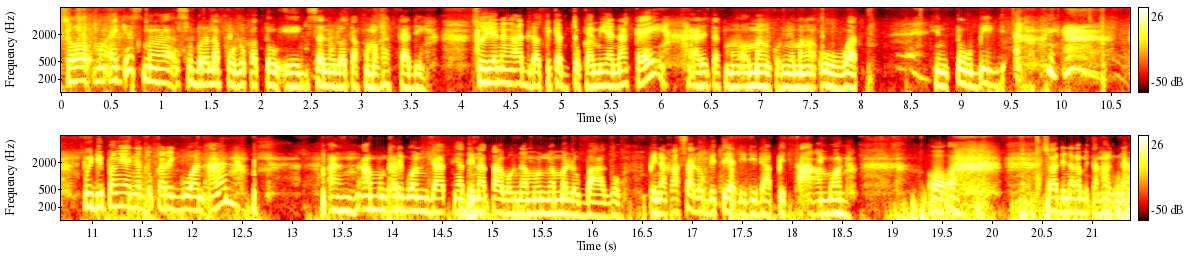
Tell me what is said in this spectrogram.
So I guess mga sobra na pulo ka tuig sa nulot ako makakadi. So yan ang adlaw tikad to kami yan na kay alitak mga umangkon nga mga uwat. Hintubig. Pwede pa nga nga to kariguan an? Amon kariguan dat nga tinatawag namon nga malubago. Pinakasalog iti adi didapit ta amon. Oh so adi na kami tamag na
